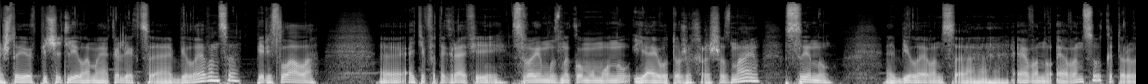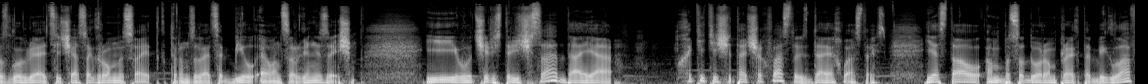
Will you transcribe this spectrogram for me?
что ее впечатлила моя коллекция Билла Эванса, переслала эти фотографии своему знакомому, ну, я его тоже хорошо знаю, сыну Билла Эванса, Эвану Эвансу, который возглавляет сейчас огромный сайт, который называется Bill Evans Organization. И вот через три часа, да, я Хотите считать, что хвастаюсь? Да, я хвастаюсь. Я стал амбассадором проекта Big Love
